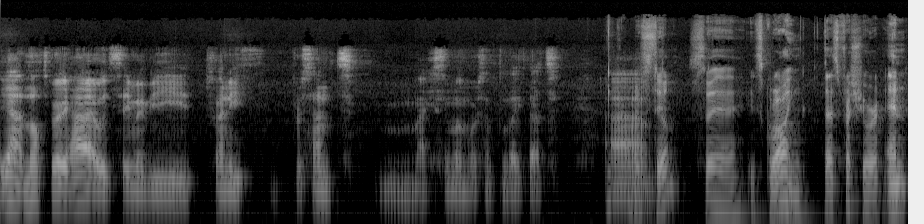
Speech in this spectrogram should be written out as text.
yeah, not very high. I would say maybe 20% maximum or something like that. Um, but still, it's, uh, it's growing, that's for sure. And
